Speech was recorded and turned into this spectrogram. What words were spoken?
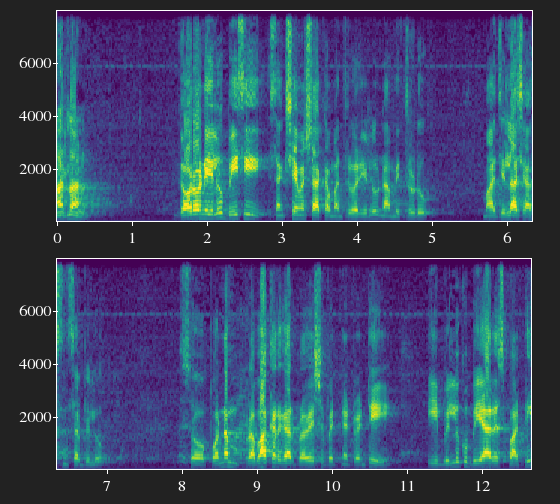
మాట్లాడండి గౌరవనీయులు బీసీ సంక్షేమ శాఖ మంత్రివర్యులు నా మిత్రుడు మా జిల్లా శాసనసభ్యులు సో పొన్నం ప్రభాకర్ గారు ప్రవేశపెట్టినటువంటి ఈ బిల్లుకు బీఆర్ఎస్ పార్టీ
